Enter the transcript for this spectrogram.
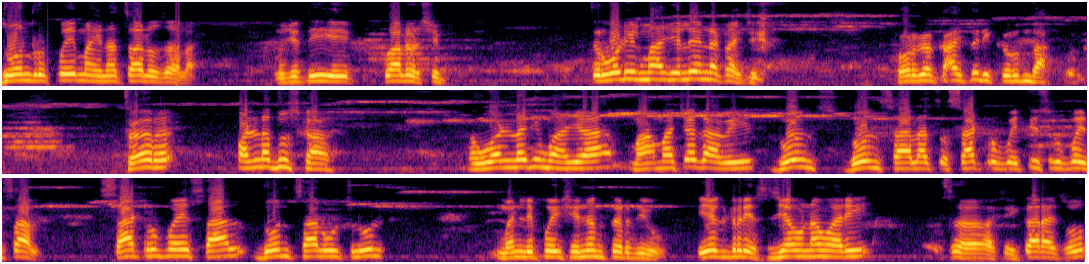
दोन रुपये महिना चालू झाला. म्हणजे ती स्कॉलरशिप तर वडील माझे लय नटायचे. वर्ग काहीतरी करून दाखवून तर पडला दुष्काळ. मग वडिलांनी माझ्या मामाच्या गावी दोन दोन सालाचं साठ रुपये तीस रुपये साल. साठ रुपये साल दोन साल उचलून म्हणले पैसे नंतर देऊ. एक ड्रेस जेवणावारी हे करायचो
